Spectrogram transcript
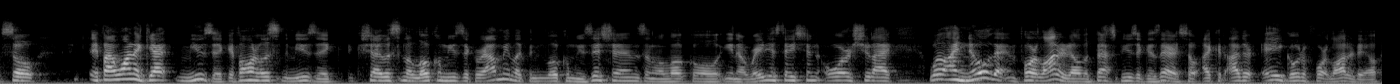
So if I want to get music, if I want to listen to music, should I listen to local music around me, like the local musicians and the local, you know, radio station, or should I? Well, I know that in Fort Lauderdale the best music is there, so I could either a go to Fort Lauderdale,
